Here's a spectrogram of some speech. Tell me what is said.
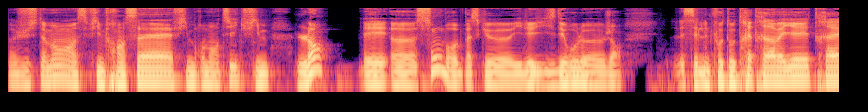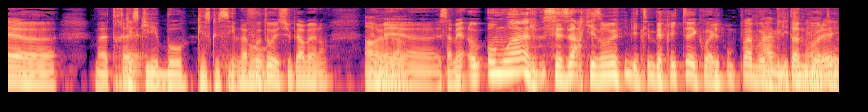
justement ce film français film romantique film lent et euh, sombre parce que il, est- il se déroule euh, genre c'est une photo très très travaillée très euh, bah, très Qu'est-ce qu'il est beau, qu'est-ce que c'est la beau. photo est super belle hein. Oh mais là. euh, ça met au, au moins le César qu'ils ont eu il était mérité quoi ils l'ont pas volé Ah, il était de mérité,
